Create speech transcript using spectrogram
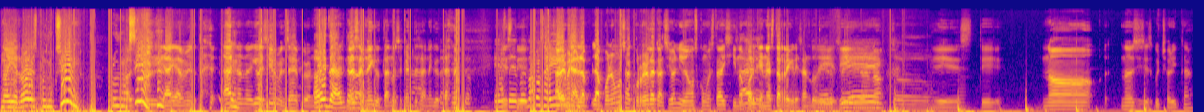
No hay errores. Producción. Producción. Ok, ay, a mí- ah, no, no, iba a decir un mensaje, pero no. Ahorita, ahorita no es anécdota, no se canta esa Ah, anécdota. perfecto. Este, pues vamos a ir- ver, mira, la, la ponemos a correr la canción y vemos cómo está. Y si no, porque no está regresando de. Sí, no, no. Perfecto. Este. No. No sé si se escucha ahorita.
